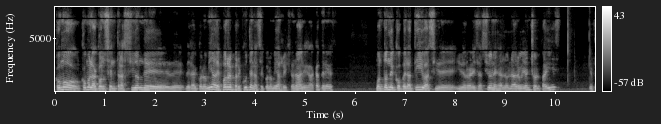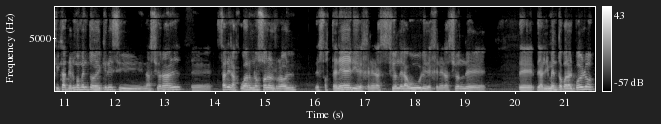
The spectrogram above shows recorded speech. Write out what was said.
cómo, cómo la concentración de, la economía después repercute en las economías regionales. Acá tenés montón de cooperativas y de, organizaciones a lo largo y ancho del país que, fíjate, en un momento de crisis nacional eh, salen a jugar no solo el rol de sostener y de generación de laburo y de generación de, de alimento para el pueblo,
